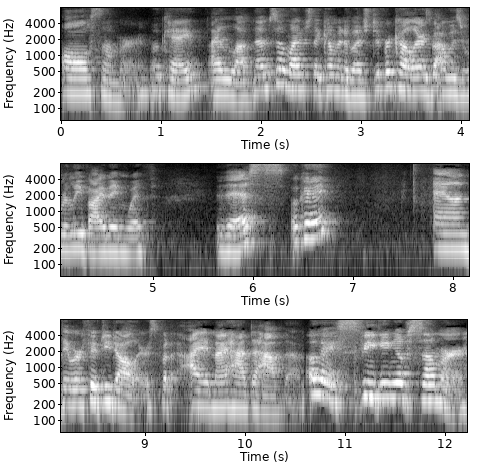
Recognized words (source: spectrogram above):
all summer, okay? I love them so much. They come in a bunch of different colors, but I was really vibing with this, okay? and they were $50, but I and I had to have them. Okay, speaking of summer,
